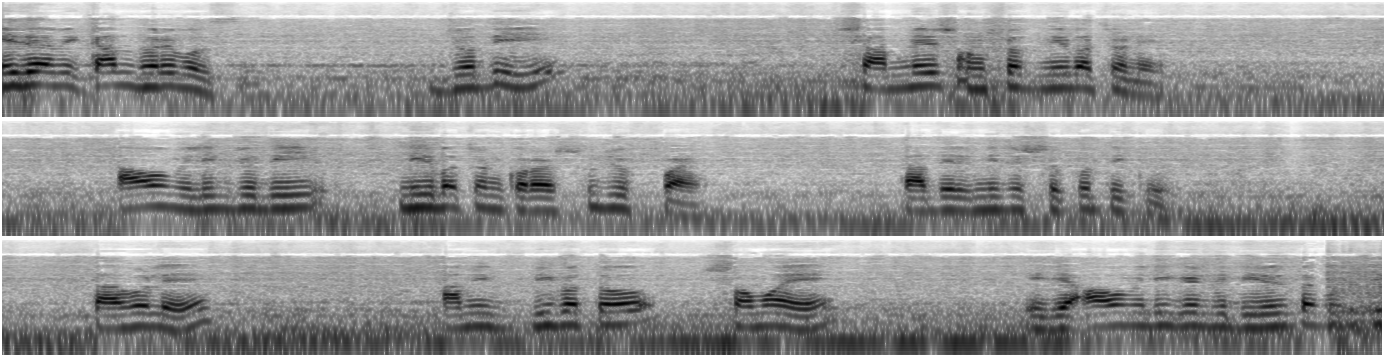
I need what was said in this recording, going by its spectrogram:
এই যে আমি কান ধরে বলছি, যদি সামনের সংসদ নির্বাচনে আওয়ামী লীগ যদি নির্বাচন করার সুযোগ পায়, তাদের নিজস্ব প্রতীকে, তাহলে আমি বিগত সময়ে এই যে আওয়ামী লীগের যে বিরোধিতা করছি,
